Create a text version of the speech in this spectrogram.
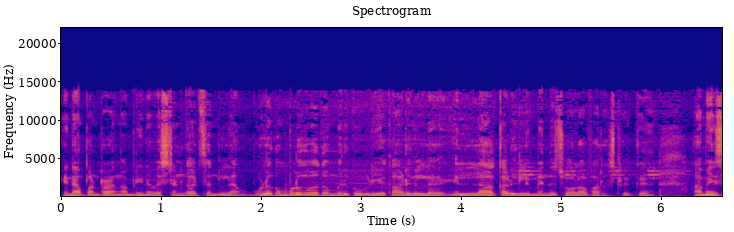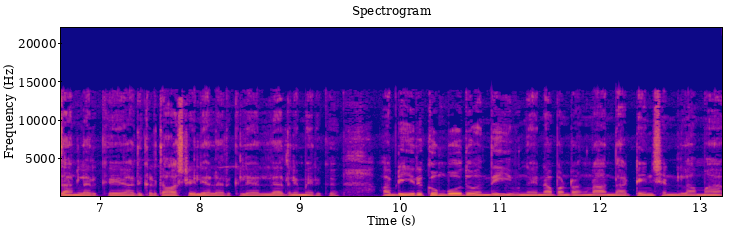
என்ன பண்ணுறாங்க அப்படின்னா வெஸ்டர்ன் காட்ஸ்னு இல்லை உலகம் முழுவதும் இருக்கக்கூடிய காடுகளில் எல்லா காடுகளிலுமே இந்த சோலா ஃபாரஸ்ட் இருக்குது அமேசானில் இருக்குது அதுக்கடுத்து ஆஸ்திரேலியாவில் இருக்குது எல்லாத்துலேயுமே இருக்குது அப்படி இருக்கும்போது வந்து இவங்க என்ன பண்ணுறாங்கன்னா அந்த அட்டென்ஷன் இல்லாமல்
